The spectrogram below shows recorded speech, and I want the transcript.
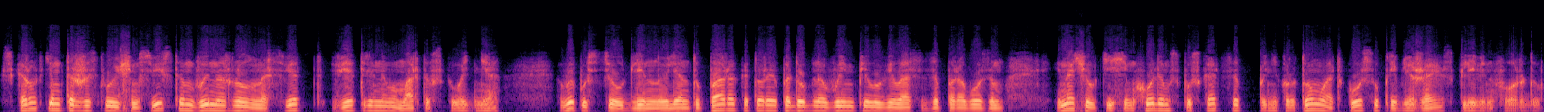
с коротким торжествующим свистом вынырнул на свет ветреного мартовского дня, выпустил длинную ленту пара, которая, подобно вымпелу, велась за паровозом, и начал тихим ходом спускаться по некрутому откосу, приближаясь к Левинфорду.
